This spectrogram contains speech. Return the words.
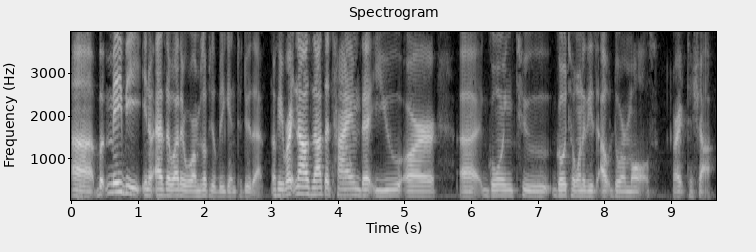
Uh, but maybe, you know, as the weather warms up, you'll begin to do that. Okay, right now is not the time that you are uh, going to go to one of these outdoor malls, right, to shop.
